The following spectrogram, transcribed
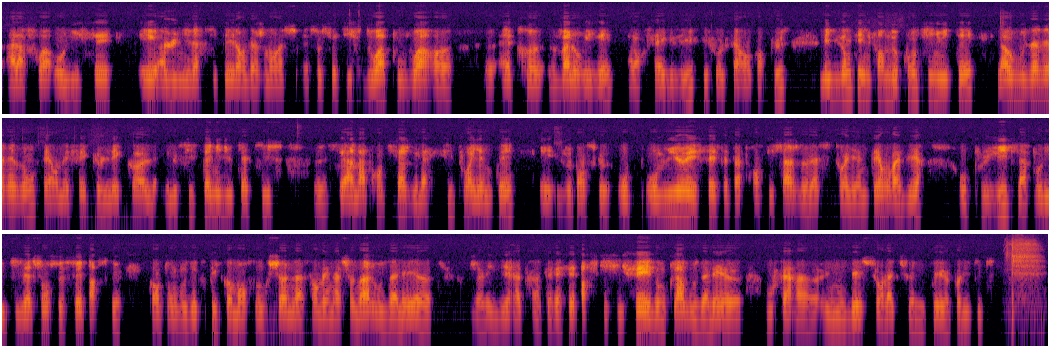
à la fois au lycée et à l'université, l'engagement associatif doit pouvoir être valorisé. Alors ça existe, il faut le faire encore plus, mais disons qu'il y a une forme de continuité. Là où vous avez raison, c'est en effet que l'école et le système éducatif, euh, c'est un apprentissage de la citoyenneté, et je pense qu'au au mieux est fait cet apprentissage de la citoyenneté, on va dire, au plus vite la politisation se fait parce que quand on vous explique comment fonctionne l'Assemblée nationale, vous allez euh, j'allais dire, être intéressé par ce qui s'y fait. Et donc là, vous allez euh, vous faire euh, une idée sur l'actualité euh, politique.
